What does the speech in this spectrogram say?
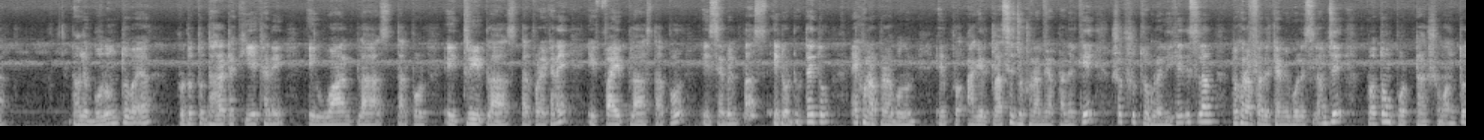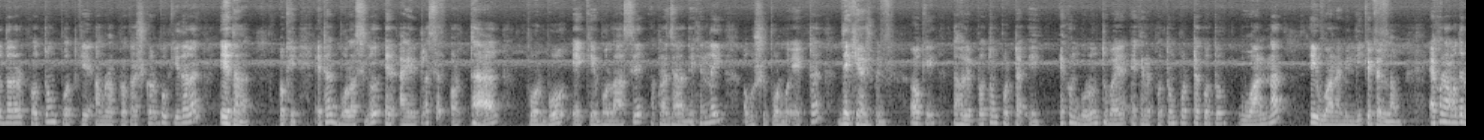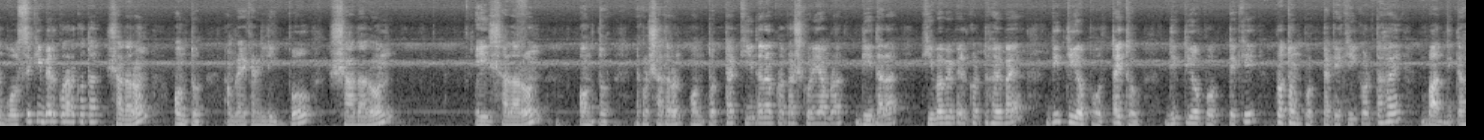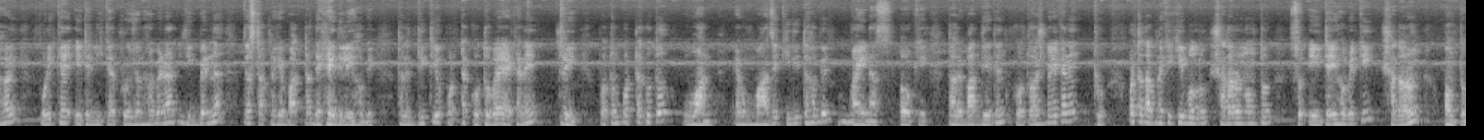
তাহলে বলুন তো ভাইয়া, প্রদত্ত ধারাটা কি এখানে? এই ওয়ান প্লাস তারপর এই থ্রি প্লাস তারপর এখানে এই ফাইভ প্লাস তারপর এই সেভেন প্লাস এই ডট তাই তো? এখন আপনারা বলুন, এর আগের ক্লাসে যখন আমি আপনাদেরকে সব সূত্রগুলো লিখে দিয়েছিলাম, তখন আপনাদেরকে আমি বলেছিলাম যে প্রথম পদটা সমান্তর দ্বারার প্রথম পদকে আমরা প্রকাশ করব কি দ্বারা? এ দ্বারা। ওকে এটা বলা ছিল এর আগের ক্লাসে অর্থাৎ পর্ব একে বলা আছে, আপনারা যারা দেখেন নাই, অবশ্যই পর্ব একটা দেখে আসবেন। ওকে তাহলে প্রথম পদটা এ এখন বলুন তো ভাইয়া, এখানে প্রথম পদটা কত? ওয়ান না? এই ওয়ান আমি লিখে ফেললাম। এখন আমাদের বলছে কি বের করার কথা? সাধারণ অন্তর। আমরা এখানে লিখব সাধারণ, এই সাধারণ অন্তর। এখন সাধারণ অন্তরটা কি দ্বারা প্রকাশ করি আমরা? ডি দ্বারা। কীভাবে বের করতে হয় ভাইয়া? দ্বিতীয় পদ, তাই তো? দ্বিতীয় পদ থেকে প্রথম পদটাকে কি করতে হয়? বাদ দিতে হয়। পরীক্ষায় এটা লেখার প্রয়োজন হবে না, লিখবেন না, জাস্ট আপনাকে বাদটা দেখাই দিলেই হবে। তাহলে দ্বিতীয় পদটা কত ভাই? এখানে থ্রি প্রথম পদটা কত? ওয়ান এবং মাঝে কি দিতে হবে? মাইনাস ওকে তাহলে বাদ দিয়ে দেন, কত আসবে এখানে? টু অর্থাৎ আপনাকে কি বলল? সাধারণ অন্তর। সো এইটাই হবে কি? সাধারণ অন্তর।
